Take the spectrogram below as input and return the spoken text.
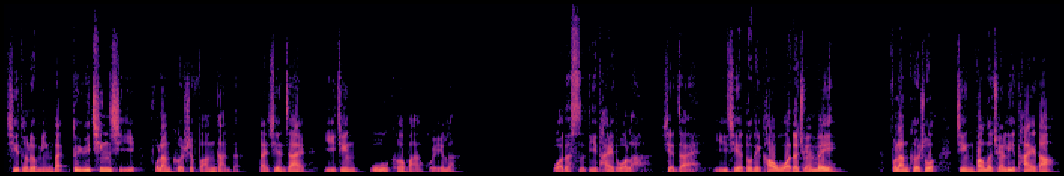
希特勒明白，对于清洗，弗兰克是反感的，但现在已经无可挽回了。我的死敌太多了，现在一切都得靠我的权威。弗兰克说：“警方的权力太大，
